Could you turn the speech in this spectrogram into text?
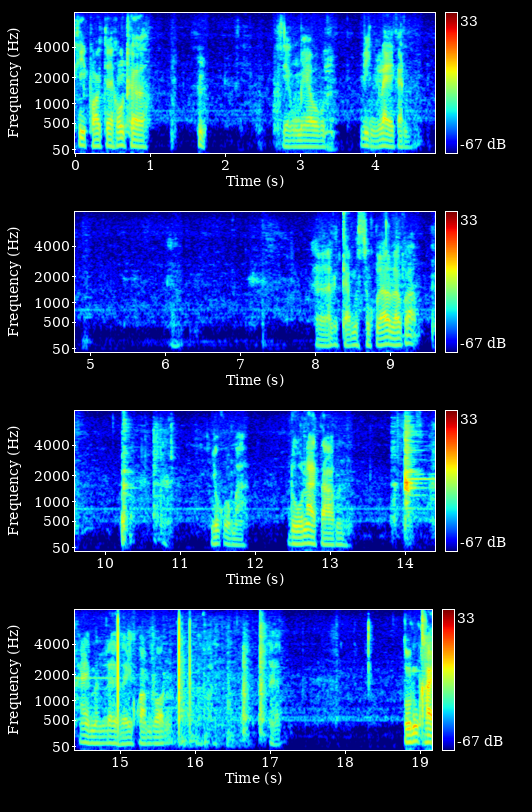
ที่พอใจของเธอ เสียงแมววิ่งไล่กันเออหลังจากมันสุกแล้วเราก็ ยกออกมา ดูหน้าตามัน ให้มันเลยเหยความร้อนนะครับตุนไข่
